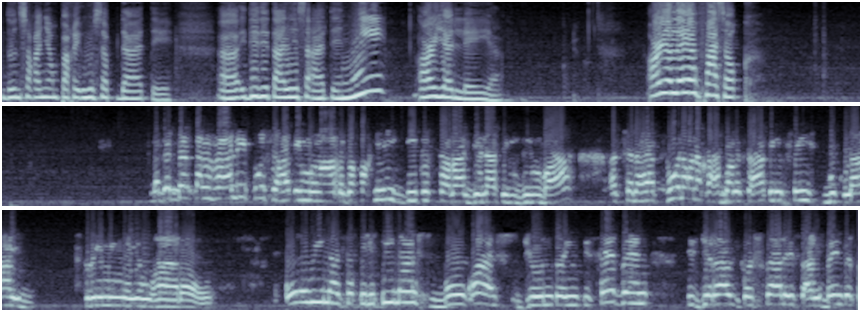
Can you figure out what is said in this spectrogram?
doon sa kanyang pakiusap dati, ah, ididetalye sa atin ni Arya Lea. Arya Lea, pasok. Magandang tanghali po sa ating mga tagapakinig dito sa radyo nating Gimba at sa lahat po na nakaabang sa ating Facebook Live streaming ngayong araw. Uuwi na sa Pilipinas bukas, June 27, si Gerald Costales ang 23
